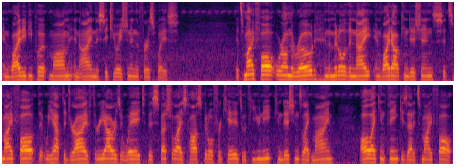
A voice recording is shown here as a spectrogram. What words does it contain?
And why did he put mom and I in this situation in the first place? It's my fault we're on the road in the middle of the night in whiteout conditions. It's my fault that we have to drive three hours away to this specialized hospital for kids with unique conditions like mine. All I can think is that it's my fault.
